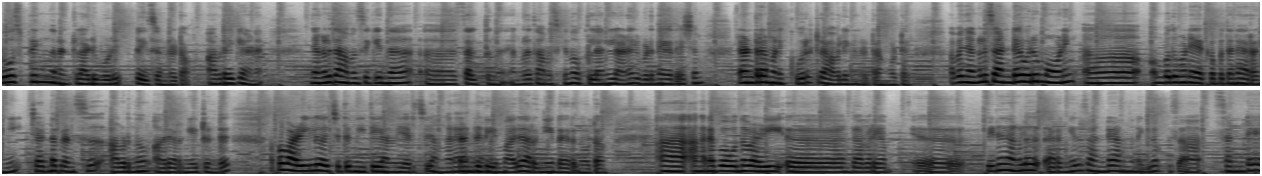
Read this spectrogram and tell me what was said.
ബ്ലൂ സ്പ്രിംഗ് എന്ന് പറഞ്ഞിട്ടുള്ള അടിപൊളി പ്ലേസ് ഉണ്ട് കേട്ടോ അവിടേക്കാണ്. ഞങ്ങൾ താമസിക്കുന്ന സ്ഥലത്തു നിന്ന് ഞങ്ങൾ താമസിക്കുന്ന ഒക്ലാൻഡിലാണ് ഇവിടുന്ന് ഏകദേശം രണ്ടര മണിക്കൂർ ട്രാവലിംഗ് ഉണ്ട് കേട്ടോ അങ്ങോട്ട്. അപ്പോൾ ഞങ്ങൾ സൺഡേ ഒരു മോർണിംഗ് ഒമ്പത് മണിയായപ്പോൾ തന്നെ ഇറങ്ങി. ചേട്ടന്റെ ഫ്രണ്ട്സ് അവിടുന്ന് അവർ ഇറങ്ങിയിട്ടുണ്ട് അപ്പോൾ വഴിയിൽ വെച്ചിട്ട് മീറ്റ് ചെയ്യാമെന്ന് വിചാരിച്ച് അങ്ങനെ രണ്ട് ടീംമാർ ഇറങ്ങിയിട്ടുണ്ടായിരുന്നു കേട്ടോ അങ്ങനെ പോകുന്ന വഴി എന്താ പറയുക പിന്നെ ഞങ്ങൾ ഇറങ്ങിയത് സൺഡേ ആണെന്നുണ്ടെങ്കിലും സൺഡേ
